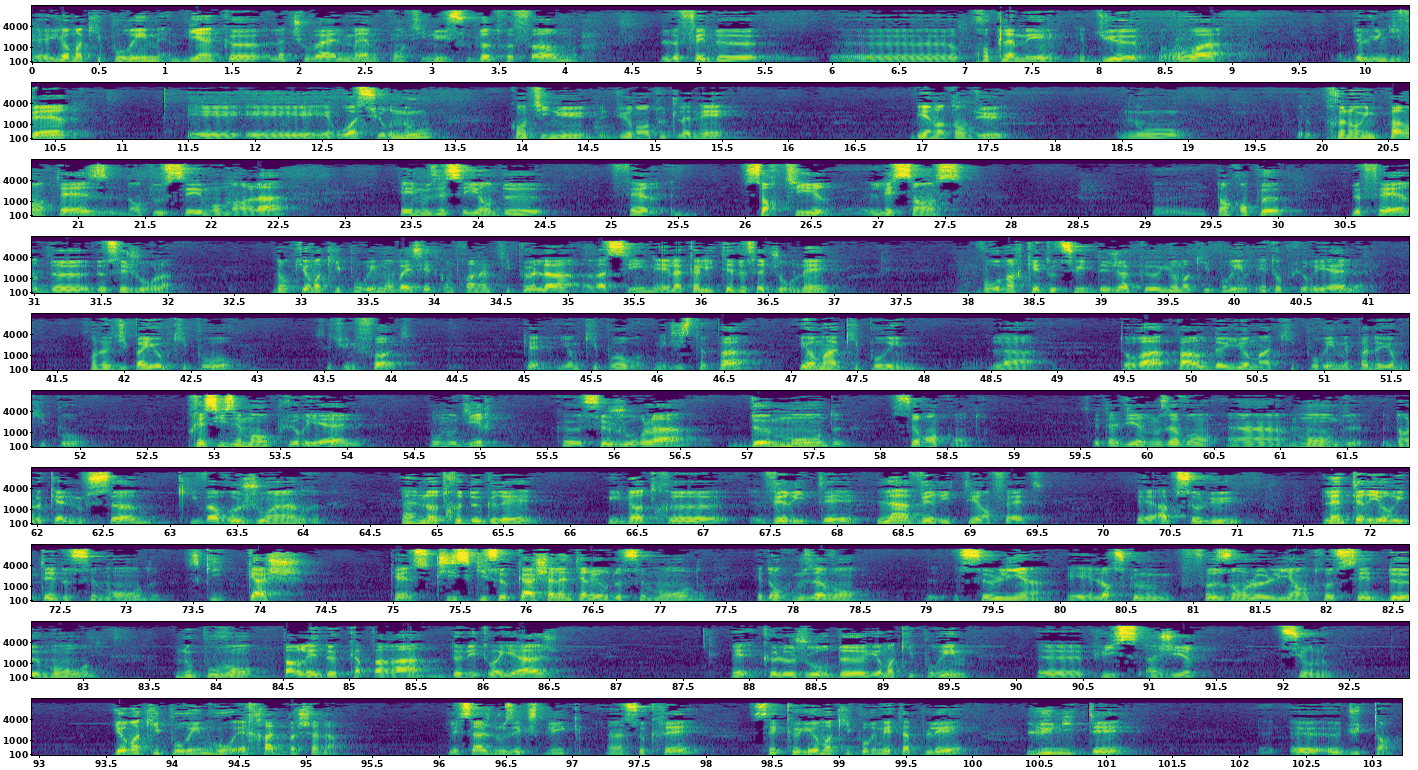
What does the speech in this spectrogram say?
euh, Yom Kippourim, bien que la Teshuvah elle-même continue sous d'autres formes, le fait de euh, proclamer Dieu roi de l'univers et, roi sur nous continue durant toute l'année. Bien entendu, nous prenons une parenthèse dans tous ces moments-là et nous essayons de faire sortir l'essence, euh, tant qu'on peut le faire, de, ces jours-là. Donc Yom Kippourim, on va essayer de comprendre un petit peu la racine et la qualité de cette journée. Vous remarquez tout de suite déjà que Yom Kippourim est au pluriel. On ne dit pas Yom Kippour, c'est une faute. Yom Kippour n'existe pas. Yom HaKippourim, la Torah parle de Yom Kippourim mais pas de Yom Kippour. Précisément au pluriel, pour nous dire que ce jour-là, deux mondes se rencontrent. C'est-à-dire nous avons un monde dans lequel nous sommes qui va rejoindre un autre degré, une autre vérité, la vérité en fait, absolue, l'intériorité de ce monde, ce qui cache, ce qui se cache à l'intérieur de ce monde, et donc nous avons ce lien. Et lorsque nous faisons le lien entre ces deux mondes, nous pouvons parler de kapara, de nettoyage, et que le jour de Yom Kippourim euh, puisse agir sur nous. Yom Kippourim hu echad bashana. Les sages nous expliquent un secret, c'est que Yom Kippourim est appelé l'unité euh, du temps.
